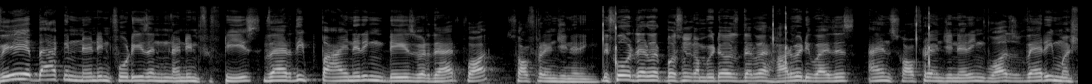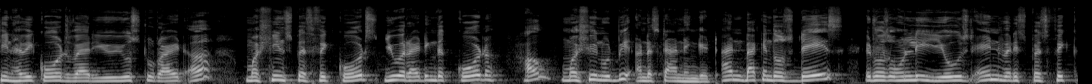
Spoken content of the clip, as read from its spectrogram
way back in 1940s and 1950s, where the pioneering days were there for software engineering. Before there were personal computers, there were hardware devices, and software engineering was very machine heavy codes where you used to write a machine specific codes you were writing the code how machine would be understanding it. And back in those days it was only used in very specific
